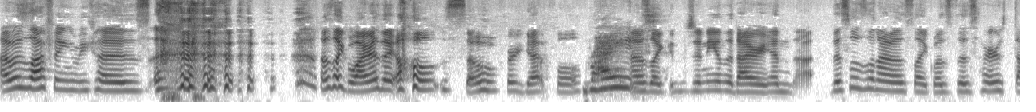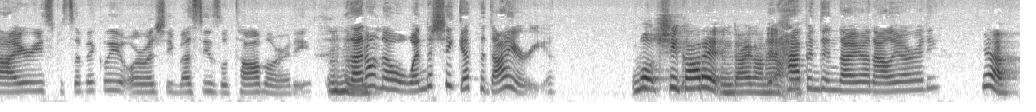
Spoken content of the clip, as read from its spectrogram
I was laughing because I was like, why are they all so forgetful? Right. I was like, Ginny in the diary, and uh, this was when I was like, was this her diary specifically, or was she besties with Tom already? Because I Mhm. don't know when did she get the diary? Well, she got it in Diagon Alley. It happened in Diagon Alley already. Yeah.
